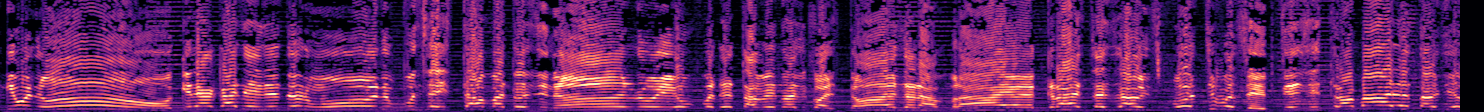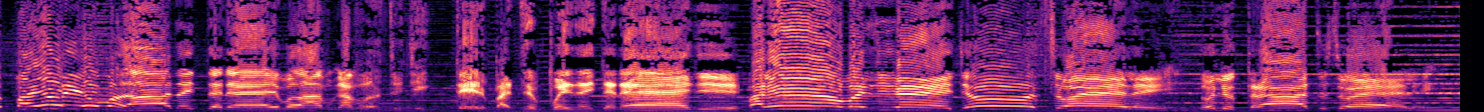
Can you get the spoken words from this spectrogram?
paguinho não! Eu queria agradecer todo mundo por você estar patrocinando e eu poder estar vendo as gostosas na praia, graças ao esforço de vocês. Porque vocês trabalham, tá o dia pra eu e eu vou lá na internet, vou lá ficar o dia inteiro, participando na internet. Valeu, mas gente! Ô, Suelen! Dou-lhe o trato, Suelen!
